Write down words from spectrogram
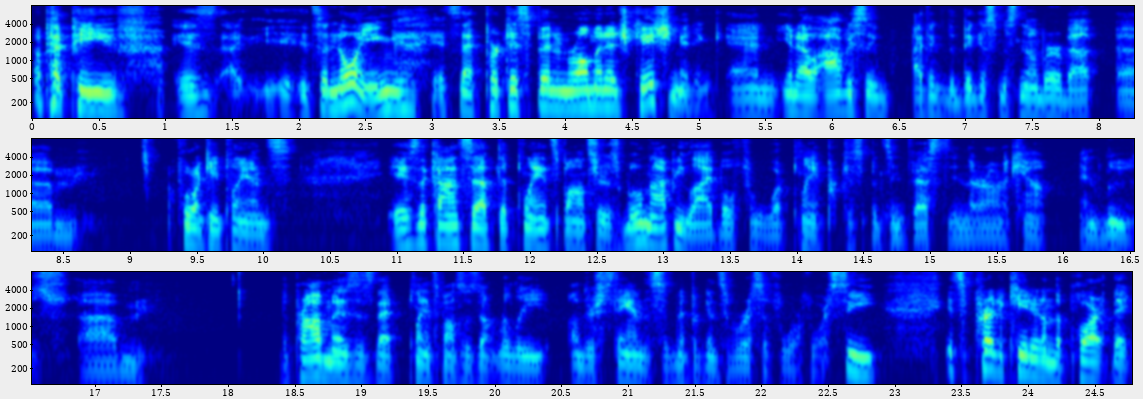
a pet peeve is uh, it's annoying. It's that participant enrollment education meeting, and you know, obviously, I think the biggest misnomer about um, 401k plans is the concept that plan sponsors will not be liable for what plan participants invest in their own account and lose. Um, the problem is, is that plan sponsors don't really understand the significance of ERISA 404C. It's predicated on the part that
